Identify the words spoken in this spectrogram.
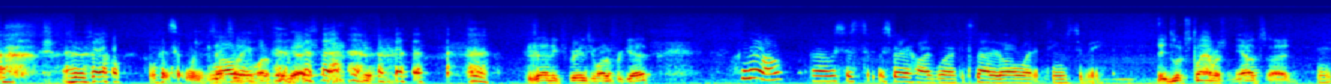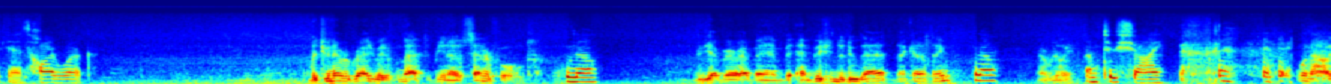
I don't know. It was a weak Is that something you want to forget? Is that an experience you want to forget? No, uh, it was just, it was very hard work. It's not at all what it seems to be. It looks glamorous from the outside, Yeah, it's hard work. but you never graduated from that to being a centerfold. No. Did you ever have an amb ambition to do that, that kind of thing? No, Not really. I'm too shy. Well, now,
